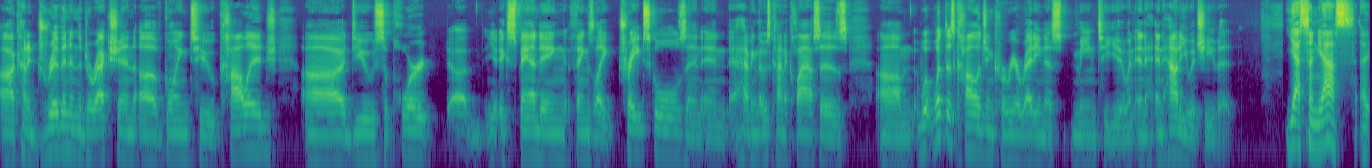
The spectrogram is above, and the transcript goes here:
uh, kind of driven in the direction of going to college? Uh, do you support uh, expanding things like trade schools and, and having those kind of classes. Um, what, what does college and career readiness mean to you, and, and, and how do you achieve it? Yes, and yes. I,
